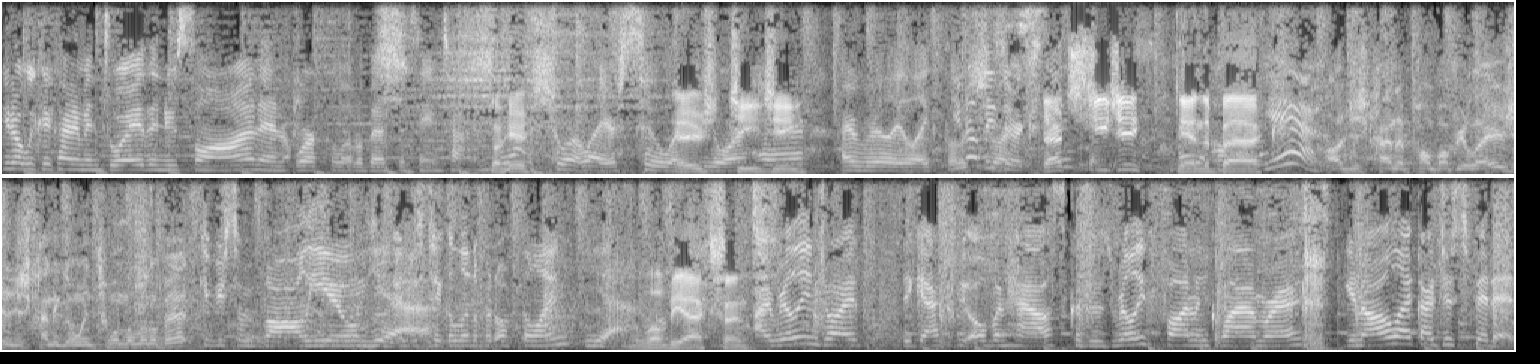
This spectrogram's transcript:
You know, we could kind of enjoy the new salon and work a little bit at the same time. So here's- short layers too, like there's your Gigi. hair. I really like those. You know, these are shorts. That's Gigi. Yeah, in the back. Yeah. I'll just kind of pump up your layers and just kind of go into them a little bit. Give you some volume. Yeah. And just take a little bit off the length. Yeah. I love the accents. I really enjoyed the Gatsby open house because it was really fun and glamorous. You know, like I just fit in.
